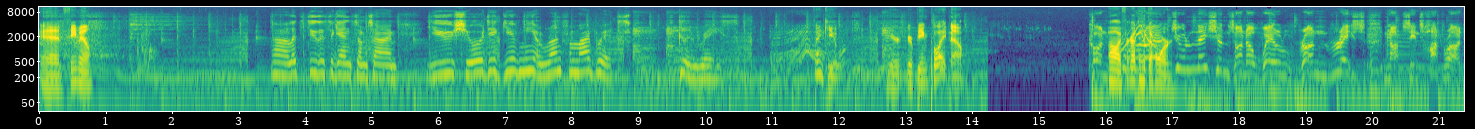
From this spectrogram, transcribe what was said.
and female. Uh, let's do this again sometime. You sure did give me a run for my bricks. Good race. Thank you. You're you're being polite now. Oh, I forgot to hit the horn. Congratulations on a well-run race. Not since Hot Rod,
